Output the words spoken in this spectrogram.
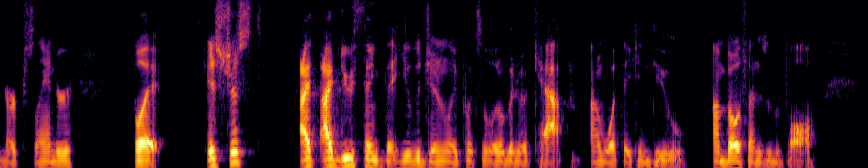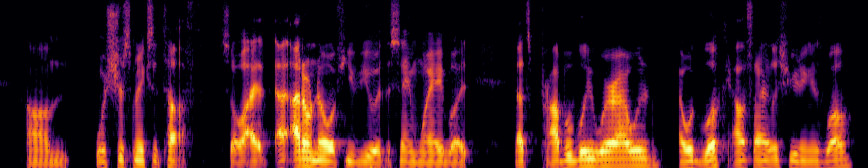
Nurk slander, but it's just, I, I do think that he legitimately puts a little bit of a cap on what they can do on both ends of the ball, um, which just makes it tough. So I, I don't know if you view it the same way, but that's probably where I would, I would look outside of the shooting as well.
